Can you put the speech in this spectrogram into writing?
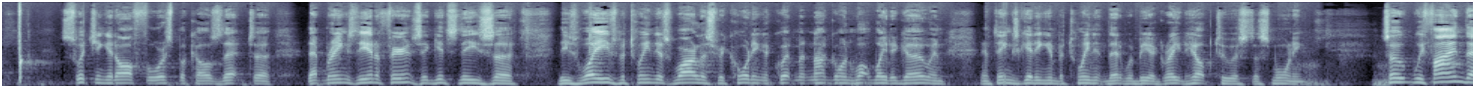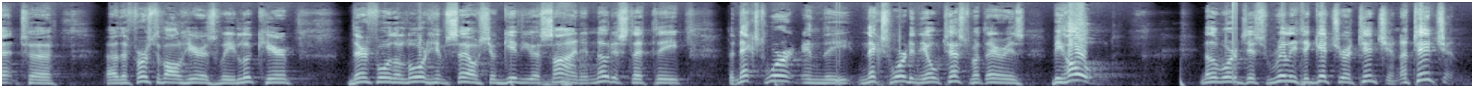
switching it off for us because that uh, that brings the interference. It gets these uh, these waves between this wireless recording equipment not going what way to go, and and things getting in between it. That would be a great help to us this morning. So we find that uh, uh the first of all here, as we look here, therefore the Lord Himself shall give you a sign. And notice that the the next word in the next word in the Old Testament there is behold. In other words, it's really to get your attention. Attention.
